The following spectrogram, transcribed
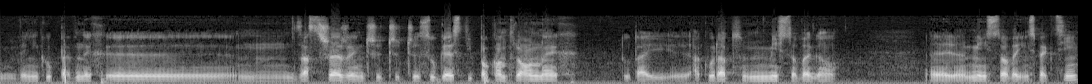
w wyniku pewnych yy, zastrzeżeń czy, czy, czy sugestii pokontrolnych tutaj yy, akurat miejscowego, yy, miejscowej inspekcji.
